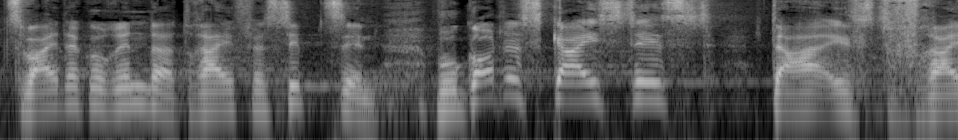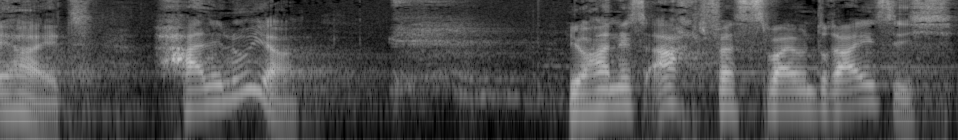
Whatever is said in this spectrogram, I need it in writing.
2. Korinther 3, Vers 17. Wo Gottes Geist ist, da ist Freiheit. Halleluja. Johannes 8, Vers 32.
